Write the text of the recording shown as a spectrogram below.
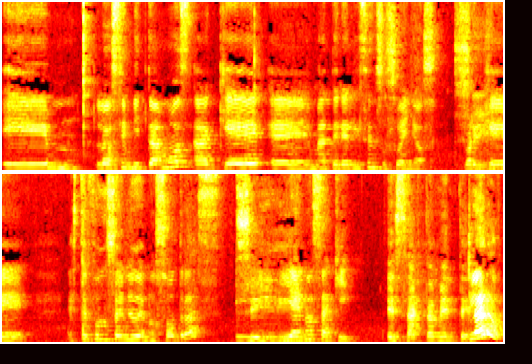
y mm, los invitamos a que eh, materialicen sus sueños, porque este fue un sueño de nosotras y, sí. aquí. Exactamente. Claro,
